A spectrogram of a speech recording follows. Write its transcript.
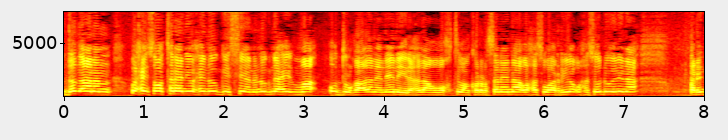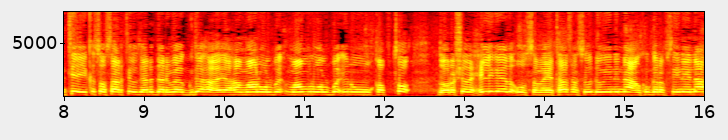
Dad aanan waxay soo tareen iyo waxay noo geysteen. Aan ognahay ma u dulqaadanayna inay yidhaahdaan waqti waan kororsanaynaa waxaas waa riyo waxaan soo dhoweynaynaa arrintii ay ka soo saartay wasaaradda arrimaha gudaha ee ahaa maamul walba inuu qabto doorashada xilligeeda uu sameeyo taasaan soo dhoweynaynaa aan ku garabsiinaynaa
